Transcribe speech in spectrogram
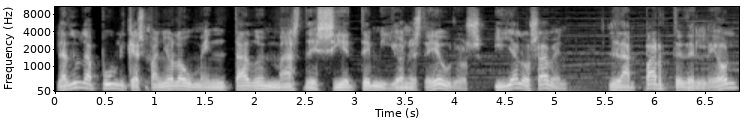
la deuda pública española ha aumentado en más de 7 millones de euros, y ya lo saben, la parte del león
